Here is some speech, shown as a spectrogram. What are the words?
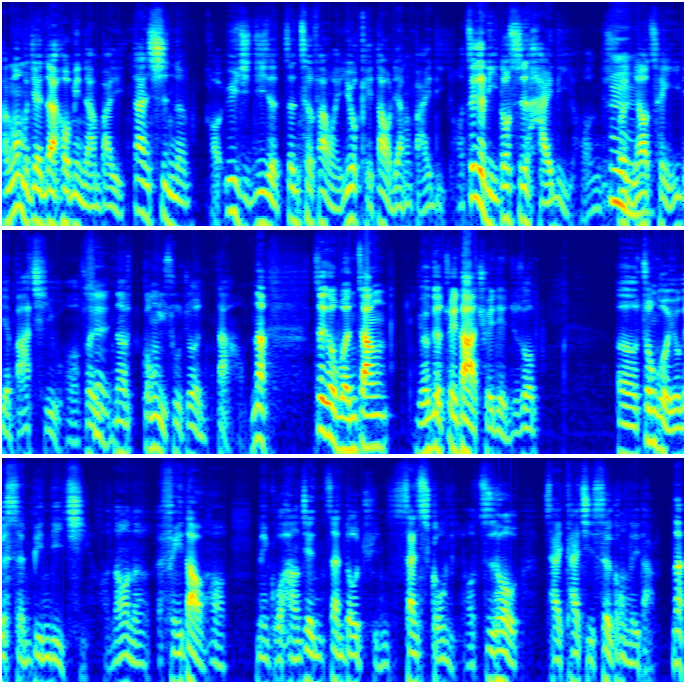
航空母舰在后面两百里，但是呢，哦，预警机的侦测范围又可以到两百里哦，这个里都是海里哦，所以你要乘以一点八七五哦，所以那公里数就很大。那这个文章有一个最大的缺点，就是说，呃，中国有个神兵利器，然后呢，飞到哈美国航舰战斗群三十公里哦之后才开启射控雷达。那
